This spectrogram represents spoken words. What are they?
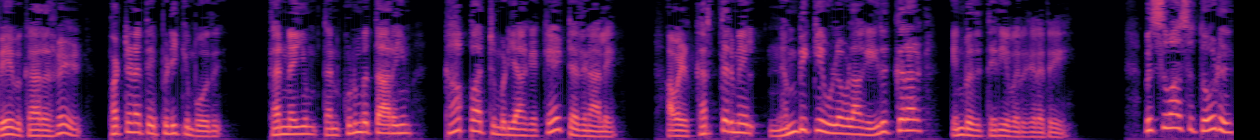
வேவுக்காரர்கள் பட்டணத்தை பிடிக்கும்போது தன்னையும் தன் குடும்பத்தாரையும் காப்பாற்றும்படியாக கேட்டதினாலே அவள் கர்த்தர் மேல் நம்பிக்கை உள்ளவளாக இருக்கிறாள் என்பது தெரிய வருகிறது. விசுவாசத்தோடு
